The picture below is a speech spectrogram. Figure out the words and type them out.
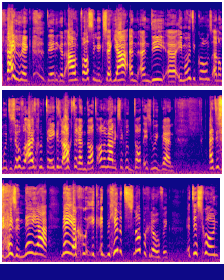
uiteindelijk deed ik een aanpassing. Ik zeg ja, en, en die uh, emoticons. En dan moeten zoveel uitroeptekens achter en dat allemaal. Ik zeg van dat is hoe ik ben. En toen zei ze: Nee, ja, nee, ja, goed. Ik, ik begin het te snappen, geloof ik. Het is gewoon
